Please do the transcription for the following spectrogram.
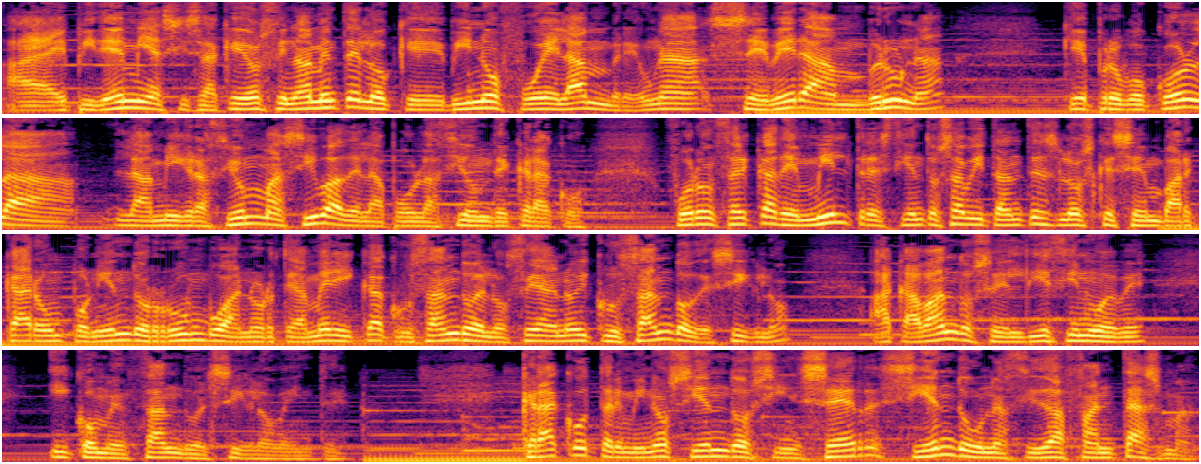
a epidemias y saqueos, finalmente lo que vino fue el hambre, una severa hambruna que provocó la, la, migración masiva de la población de Craco. Fueron cerca de 1.300 habitantes los que se embarcaron poniendo rumbo a Norteamérica, cruzando el océano y cruzando de siglo, acabándose el 19 y comenzando el siglo XX. Craco terminó siendo sin ser, siendo una ciudad fantasma.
